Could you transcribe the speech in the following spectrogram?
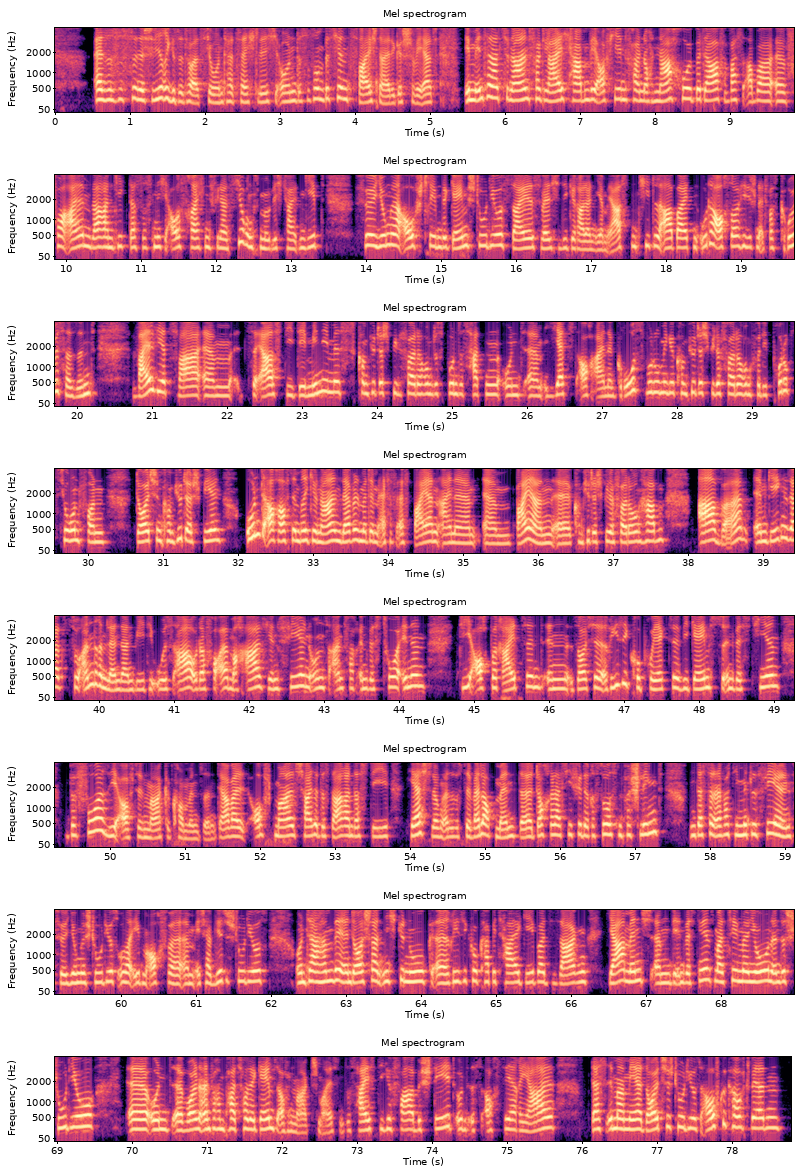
Also es ist eine schwierige Situation tatsächlich und es ist so ein bisschen zweischneidiges Schwert. Im internationalen Vergleich haben wir auf jeden Fall noch Nachholbedarf, was aber äh, vor allem daran liegt, dass es nicht ausreichend Finanzierungsmöglichkeiten gibt für junge, aufstrebende Game Studios, sei es welche, die gerade an ihrem ersten Titel arbeiten oder auch solche, die schon etwas größer sind, weil wir zwar ähm, zuerst die De Minimis Computerspielförderung des Bundes hatten und ähm, jetzt auch eine großvolumige Computerspieleförderung für die Produktion von deutschen Computerspielen und auch auf dem regionalen Level mit dem FFF Bayern eine ähm, Bayern äh, Computerspieleförderung haben. Aber im Gegensatz zu anderen Ländern wie die USA oder vor allem auch Asien fehlen uns einfach InvestorInnen, die auch bereit sind, in solche Risikoprojekte wie Games zu investieren, bevor sie auf den Markt gekommen sind. Ja, weil oftmals scheitert es daran, dass die Herstellung, also das Development, äh, doch relativ viele Ressourcen verschlingt und dass dann einfach die Mittel fehlen für junge Studios oder eben auch für ähm, etablierte Studios. Und da haben wir in Deutschland nicht genug äh, Risikokapitalgeber, die sagen, ja, Mensch, ähm, wir investieren jetzt mal 10 Millionen in das Studio äh, und äh, wollen einfach ein paar tolle Games auf den Markt schmeißen. Das heißt, die Gefahr besteht und ist auch sehr real, dass immer mehr deutsche Studios aufgekauft werden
